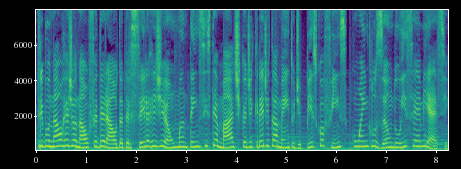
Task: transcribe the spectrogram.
Tribunal Regional Federal da Terceira Região mantém sistemática de creditamento de PIS/COFINS com a inclusão do ICMS.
